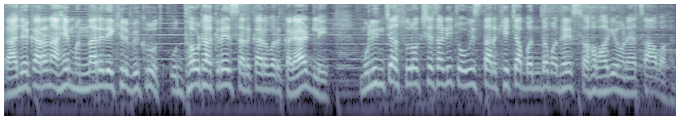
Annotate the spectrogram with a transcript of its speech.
राजकारण आहे म्हणणारे देखील विकृत. उद्धव ठाकरे सरकारवर कडाडले. मुलींच्या सुरक्षेसाठी चोवीस तारखेच्या बंदमध्ये सहभागी होण्याचं आवाहन.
